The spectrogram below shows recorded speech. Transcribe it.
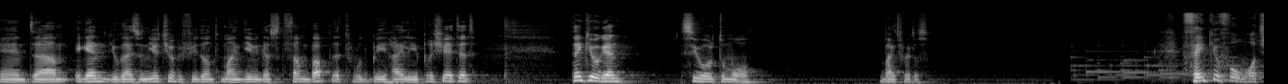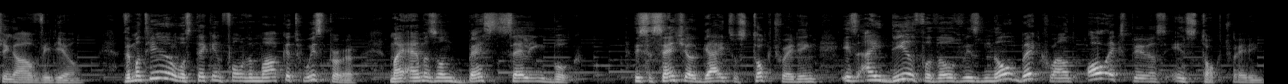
And um, again, you guys on YouTube, if you don't mind giving us a thumb up, that would be highly appreciated. Thank you again. See you all tomorrow. Bye traders. Thank you for watching our video. The material was taken from The Market Whisperer, my Amazon best-selling book. This essential guide to stock trading is ideal for those with no background or experience in stock trading.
